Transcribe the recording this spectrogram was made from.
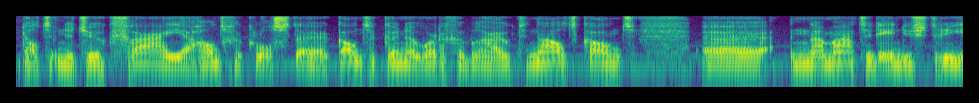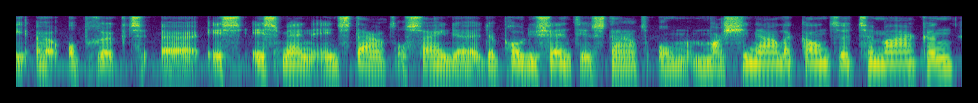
dat natuurlijk fraaie handgekloste kanten kunnen worden gebruikt. Naaldkant. Uh, naarmate de industrie uh, oprukt, is, is men in staat, of zijn de, de producenten in staat om machinale kanten te maken.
